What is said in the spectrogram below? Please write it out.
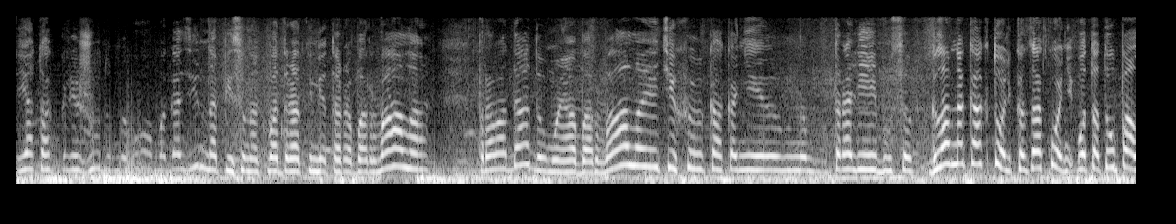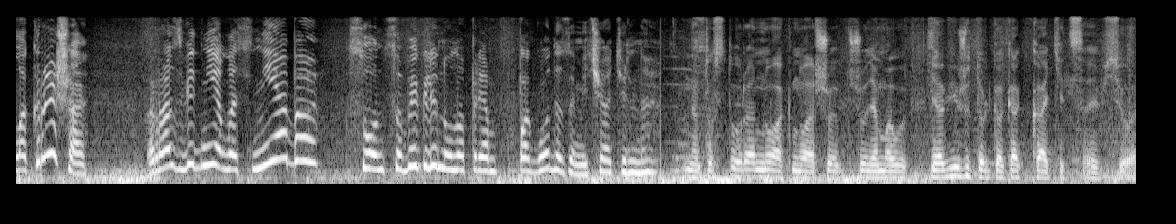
Я так гляжу, думаю, о, магазин написано, квадратный метр оборвало. Провода, думаю, оборвало этих, как они, троллейбусов. Главное, как только закон, вот это упала крыша, разведнелось небо, солнце выглянуло, прям погода замечательная. на ту сторону окно, а что, я могу? Я вижу только, как катится и все.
